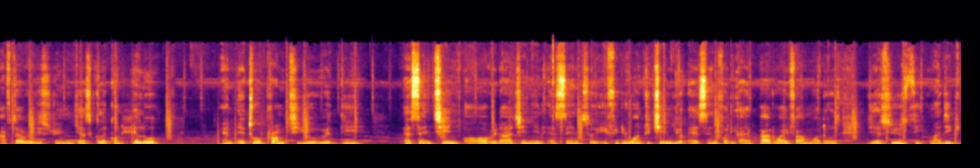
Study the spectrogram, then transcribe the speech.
after registering just click on hello and it will prompt you with the SN change or without changing SN. So if you do want to change your SN for the iPad Wi-Fi models, just use the Magic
